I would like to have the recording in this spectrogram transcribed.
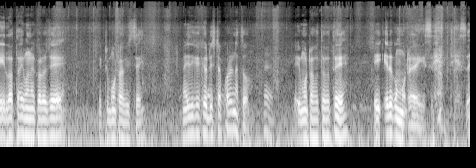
এই লতায় মনে করো যে একটু মোটা হয়েছে মানে এদিকে কেউ ডিস্টার্ব করে না তো? হ্যাঁ। এই মোটা হতে হতে এই এরকম মোটা হয়ে গেছে ঠিক আছে?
